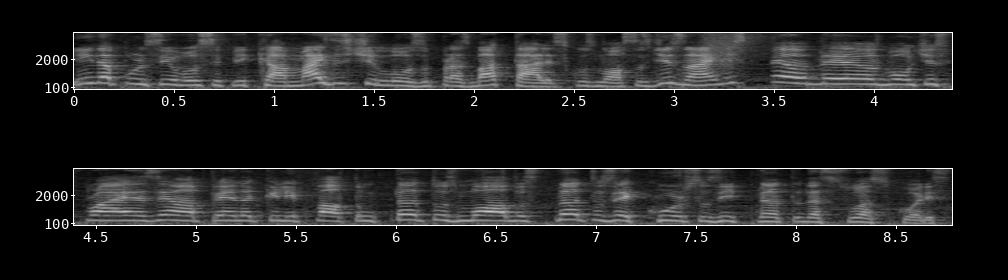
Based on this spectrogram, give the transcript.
ainda por cima você ficar mais estiloso pras batalhas com os nossos designs. Meu Deus, Boltis Prize, é uma pena que lhe faltam tantos modos, tantos recursos e tanto das suas cores.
